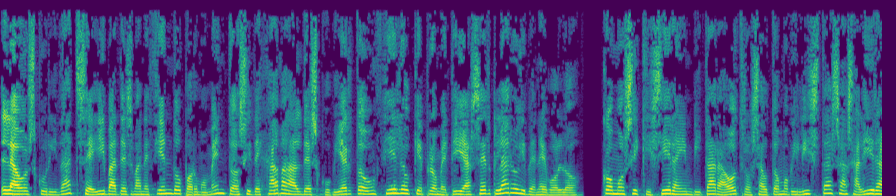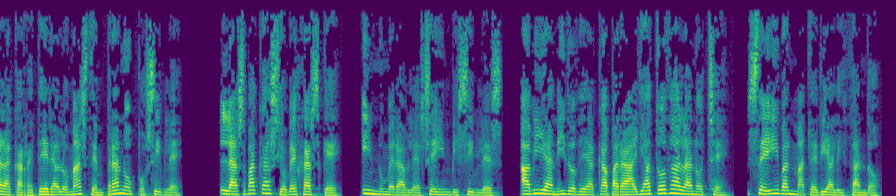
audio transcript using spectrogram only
La oscuridad se iba desvaneciendo por momentos y dejaba al descubierto un cielo que prometía ser claro y benévolo como si quisiera invitar a otros automovilistas a salir a la carretera lo más temprano posible. Las vacas y ovejas que, innumerables e invisibles, habían ido de acá para allá toda la noche, se iban materializando.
